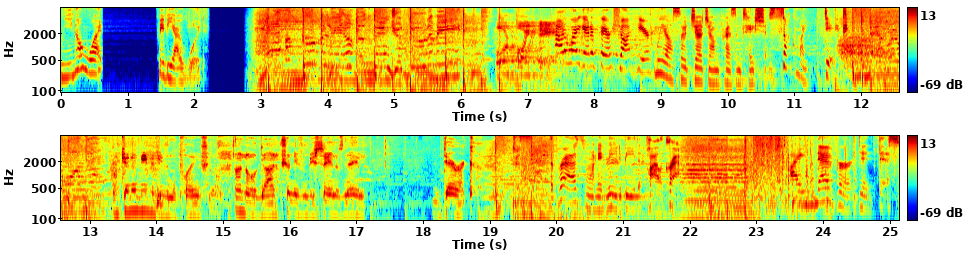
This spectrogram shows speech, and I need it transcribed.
You know what? Maybe I would. 4.8. How do I get a fair shot here? We also judge on presentation. Suck my dick. We're gonna need to even the playing field. I know a guy, shouldn't even be saying his name. Derek. The press wanted me to be the pile of crap. I never did this.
